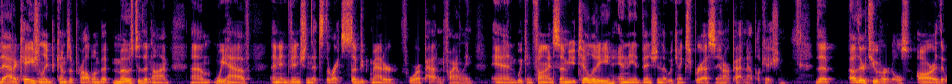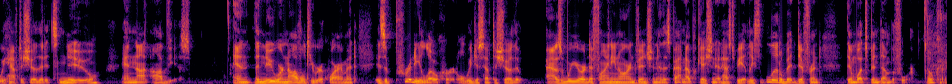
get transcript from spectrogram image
that occasionally becomes a problem, but most of the time, um, we have an invention that's the right subject matter for a patent filing, and we can find some utility in the invention that we can express in our patent application. The other two hurdles are that we have to show that it's new and not obvious. And the new or novelty requirement is a pretty low hurdle. We just have to show that as we are defining our invention in this patent application, it has to be at least a little bit different than what's been done before. Okay.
